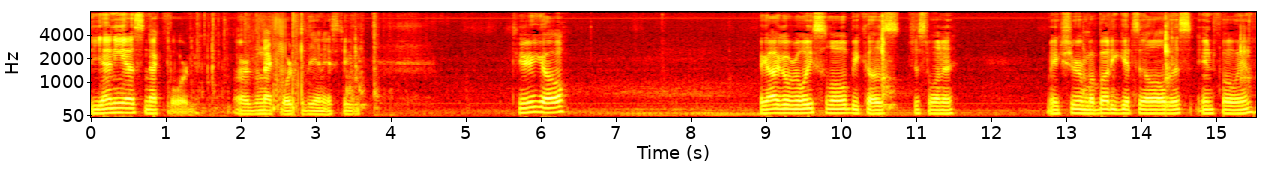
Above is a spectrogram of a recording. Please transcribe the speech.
the NES neck board, or the neck board for the NES TV. Here you go. I gotta go really slow because just want to make sure my buddy gets all this info in.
